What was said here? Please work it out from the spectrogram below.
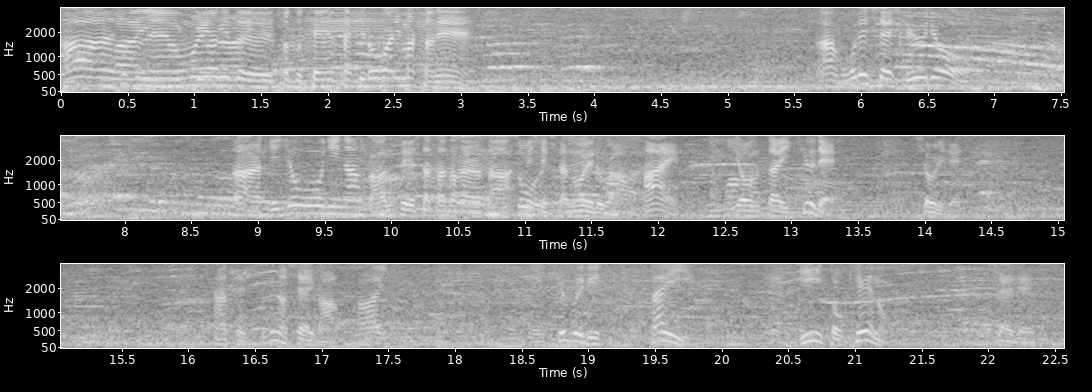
ああちょっとね思いがけずちょっと点差広がりましたね。さあここで試合終了。さあ非常になんか安定した戦い方見せてきたノエルが、はい、4対9で勝利です。さて次の試合が。はい。えーキュブリス対えー D と K の試合です。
